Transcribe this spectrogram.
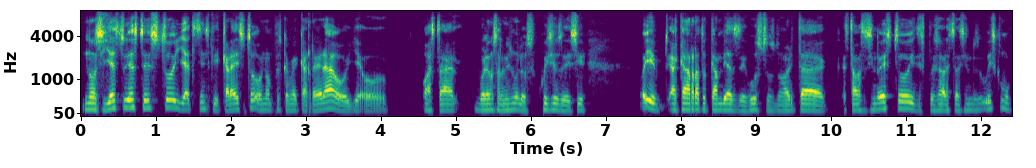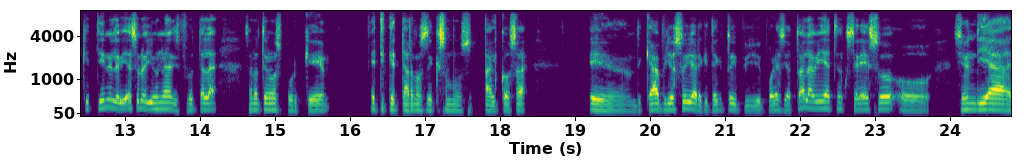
no, si ya estudiaste esto, ya te tienes que dedicar a esto, o no puedes cambiar de carrera, o, o, o hasta volvemos a lo mismo los juicios de decir, oye, a cada rato cambias de gustos, ¿no? Ahorita estabas haciendo esto y después ahora estás haciendo, güey, es como que tiene la vida solo hay una, disfrútala, o sea, no tenemos por qué etiquetarnos de que somos tal cosa, eh, de que, ah, pues yo soy arquitecto y pues, por eso ya toda la vida tengo que hacer eso, o si un día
